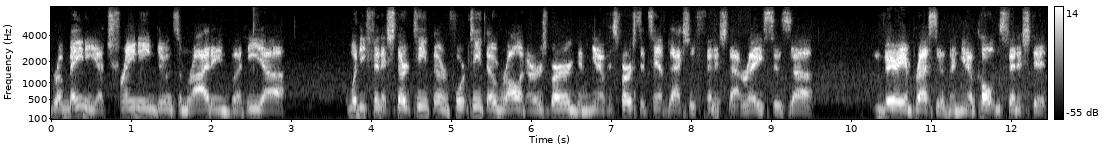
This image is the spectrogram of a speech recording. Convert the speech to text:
Romania training, doing some riding, but he uh would he finish 13th or 14th overall at Erzberg, and you know his first attempt to actually finish that race is uh very impressive. And you know, Colton's finished it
